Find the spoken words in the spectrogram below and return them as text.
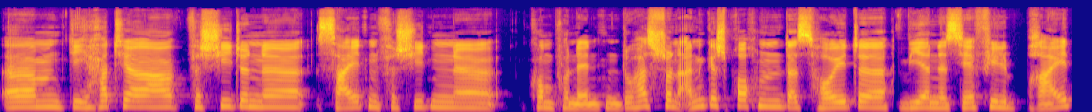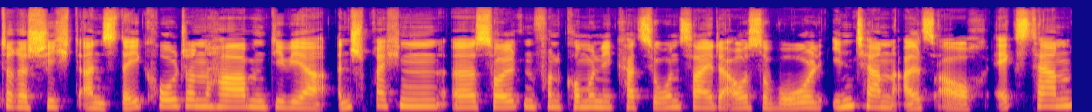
Ähm, die hat ja verschiedene Seiten, verschiedene Komponenten. Du hast schon angesprochen, dass heute wir eine sehr viel breitere Schicht an Stakeholdern haben, die wir ansprechen äh, sollten von Kommunikationsseite aus, sowohl intern als auch extern.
